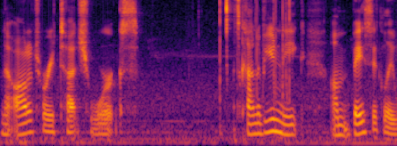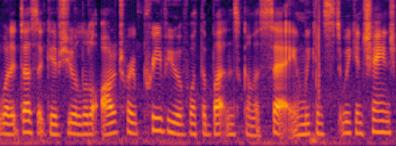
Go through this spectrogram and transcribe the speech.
Now auditory touch works it's kind of unique. Um, basically, what it does, it gives you a little auditory preview of what the button's going to say, and we can we can change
